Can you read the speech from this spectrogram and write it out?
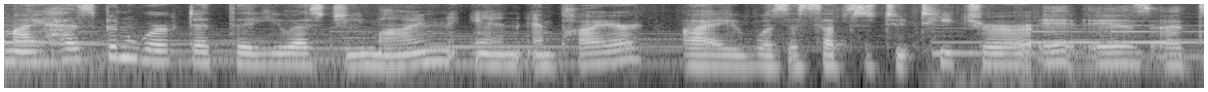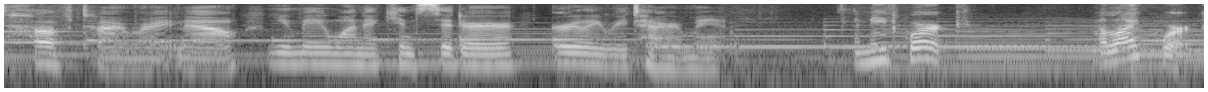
My husband worked at the USG mine in Empire. I was a substitute teacher. It is a tough time right now. You may want to consider early retirement. I need work. I like work.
